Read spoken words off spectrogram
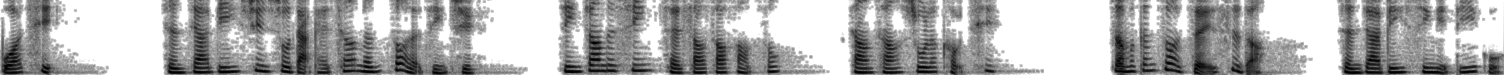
勃起。陈家斌迅速打开车门，坐了进去，紧张的心才稍稍放松，长长舒了口气。怎么跟做贼似的？陈家斌心里嘀咕，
